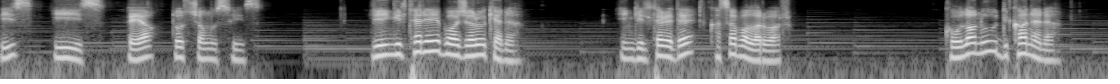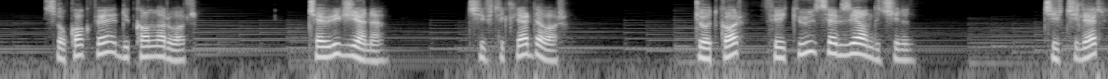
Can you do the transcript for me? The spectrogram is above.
Biz iyiyiz veya dost canlısıyız. Li İngiltere'ye bacarokene. İngiltere'de kasabalar var. Kolanu dikanene. Sokak ve dükkanlar var. Çevrik jene. Çiftlikler de var. Cotkar fekü sebzeyan diçinin. Çiftçiler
